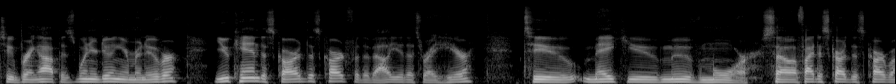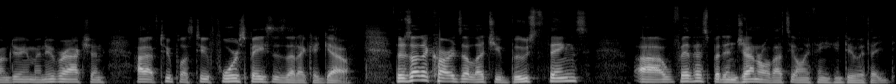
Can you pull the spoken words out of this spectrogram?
to bring up is when you're doing your maneuver, you can discard this card for the value that's right here to make you move more. So if I discard this card while I'm doing maneuver action, I'd have two plus two, four spaces that I could go. There's other cards that let you boost things uh, with this, but in general, that's the only thing you can do with it.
